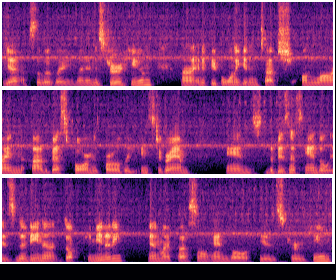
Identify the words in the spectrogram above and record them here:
Yeah, absolutely. My name is Drew Hume, uh, and if people want to get in touch online, uh, the best forum is probably Instagram, and the business handle is navina.community, and my personal handle is Drew Hume.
